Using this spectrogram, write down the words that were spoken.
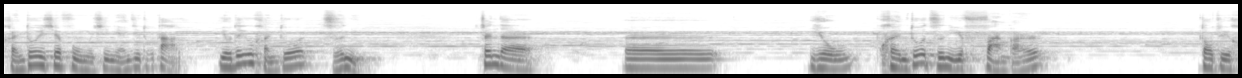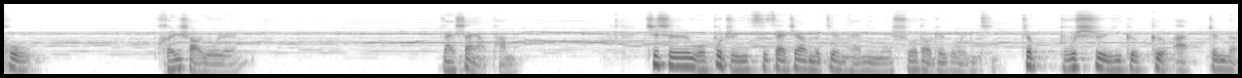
很多一些父母亲年纪都大了，有的有很多子女，真的。呃，有很多子女反而到最后很少有人来赡养他们。其实我不止一次在这样的电台里面说到这个问题，这不是一个个案，真的。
